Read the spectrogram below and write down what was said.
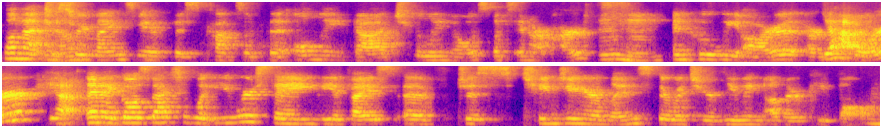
Well, that just know? reminds me of this concept that only God truly knows what's in our hearts Mhm. and who we are at our Yeah. core. Yeah. And it goes back to what you were saying, the advice of just changing your lens through which you're viewing other people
